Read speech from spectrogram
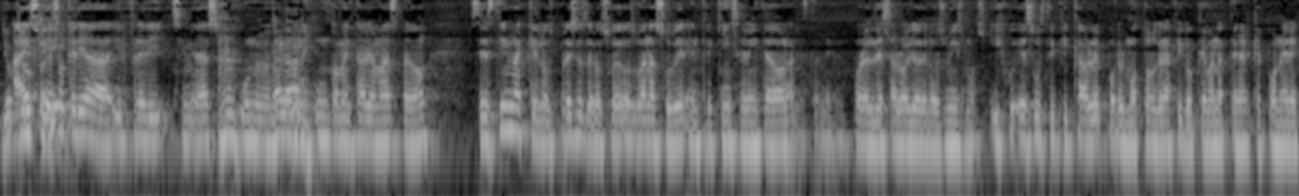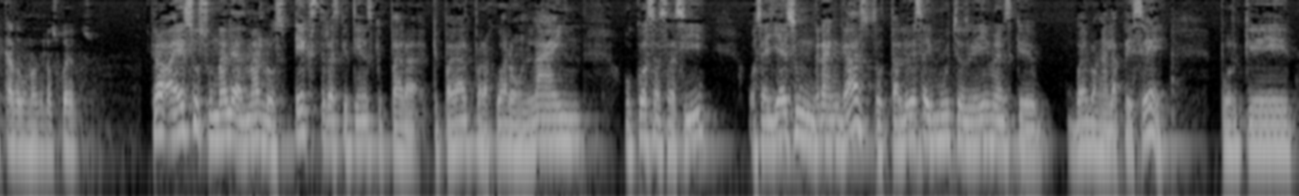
yo creo eso, que... eso quería ir, Freddy, si me das un, un comentario más, perdón se estima que los precios de los juegos van a subir entre 15 y 20 dólares también por el desarrollo de los mismos y es justificable por el motor gráfico que van a tener que poner en cada uno de los juegos. Claro, a eso sumarle además los extras que tienes que, para, que pagar para jugar online o cosas así. O sea, ya es un gran gasto. Tal vez hay muchos gamers que vuelvan a la PC porque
